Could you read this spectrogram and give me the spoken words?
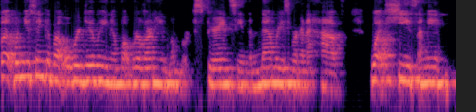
but when you think about what we're doing and what we're learning, and what we're experiencing, the memories we're going to have, what he's, I mean,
